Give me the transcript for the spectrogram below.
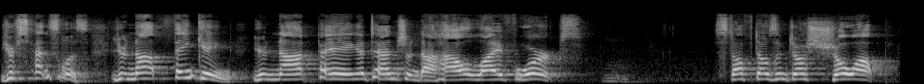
You're senseless. You're not thinking. You're not paying attention to how life works. Stuff doesn't just show up.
